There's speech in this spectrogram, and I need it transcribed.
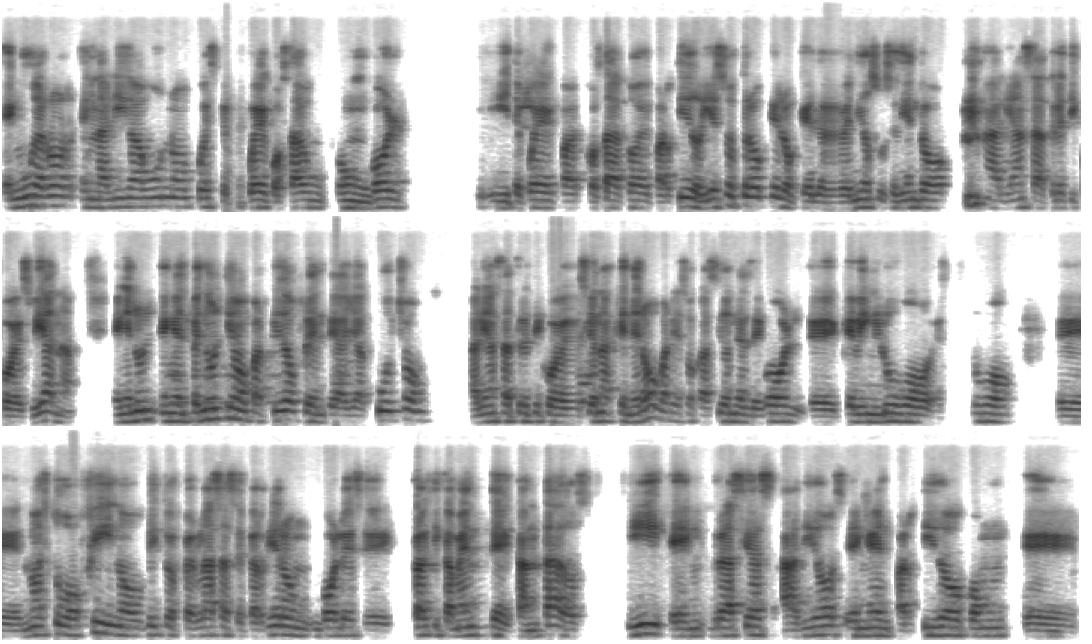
en un error en la Liga 1, pues te puede costar un, un, gol y te puede costar todo el partido. Y eso creo que lo que le ha venido sucediendo a Alianza Atlético de Suiana. En el, en el penúltimo partido frente a Ayacucho, Alianza Atlético de Suiana generó varias ocasiones de gol. Eh, Kevin Lugo estuvo, eh, no estuvo fino, Víctor Perlaza se perdieron goles eh, prácticamente cantados y en, gracias a Dios en el partido con eh,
